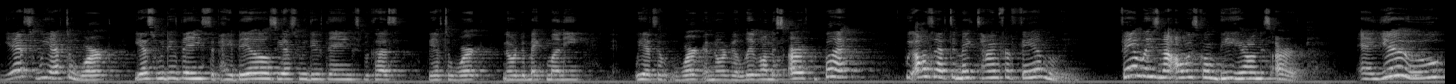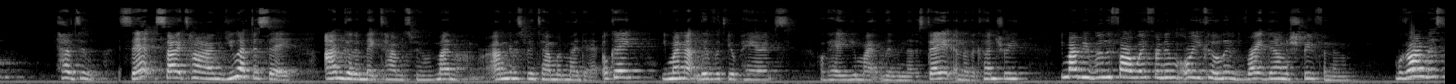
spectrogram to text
Yes, we have to work. Yes, we do things to pay bills. Yes, we do things because we have to work in order to make money. We have to work in order to live on this earth. But we also have to make time for family. Family is not always going to be here on this earth. And you have to set aside time. You have to say, I'm to make time to spend with my mom or I'm to spend time with my dad. Okay. You might not live with your parents. Okay. You might live in another state, another country. You might be really far away from them or you could live right down the street from them. Regardless,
